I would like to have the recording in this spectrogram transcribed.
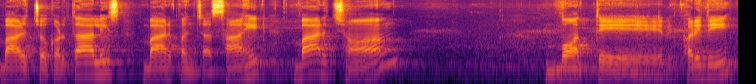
બાર ચોક અડતાલીસ, બાર પંચા સાહીઠ, બાર છ બોતેર. ફરીથી,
